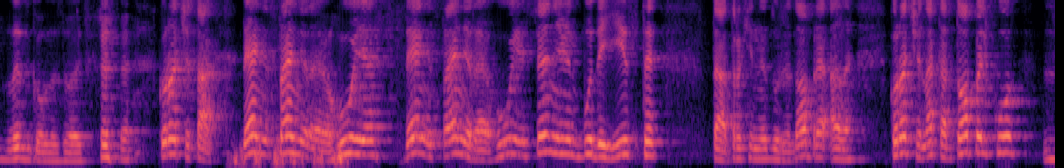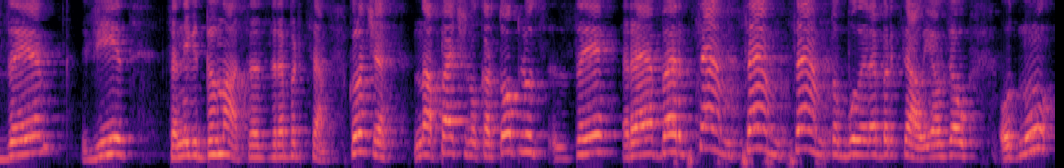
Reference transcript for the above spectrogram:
let's go називається. Коротше так, Деніс Френі реагує. Деніс Френі реагує. Сьогодні він буде їсти. Та, трохи не дуже добре, але. Коротше, на картопельку з від. Це не відбивна, це з реберцем. Коротше, на печену картоплю з- реберцем. Цем, цем, то були реберця. Але я взяв одну,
